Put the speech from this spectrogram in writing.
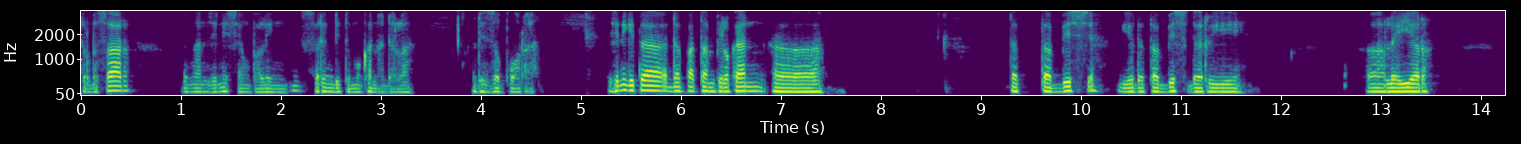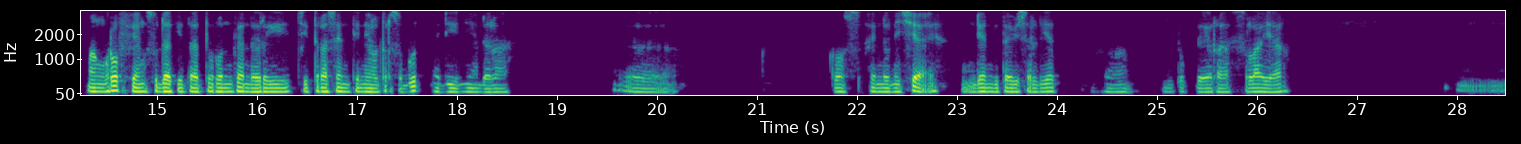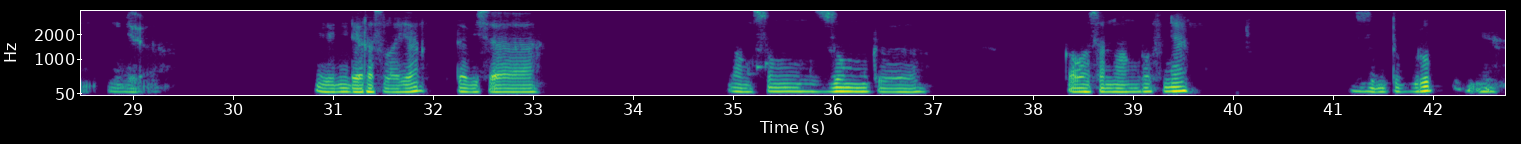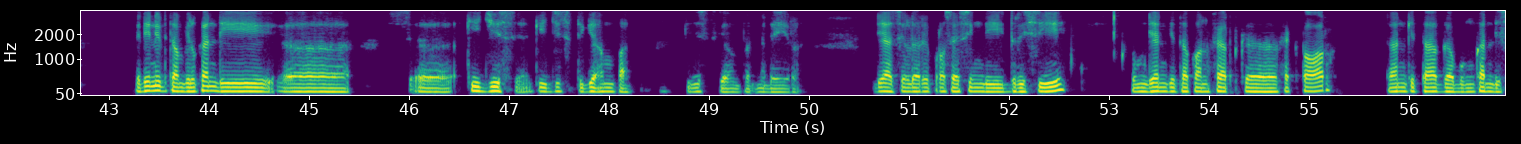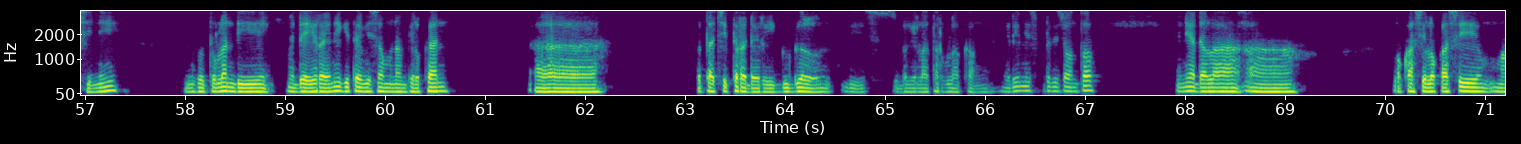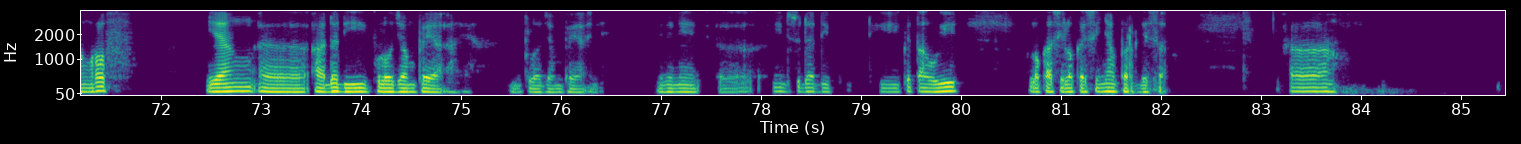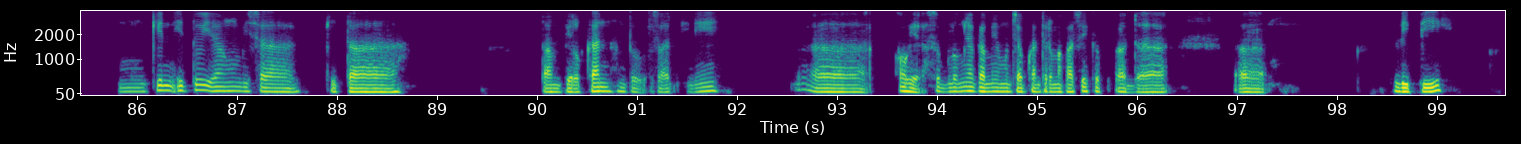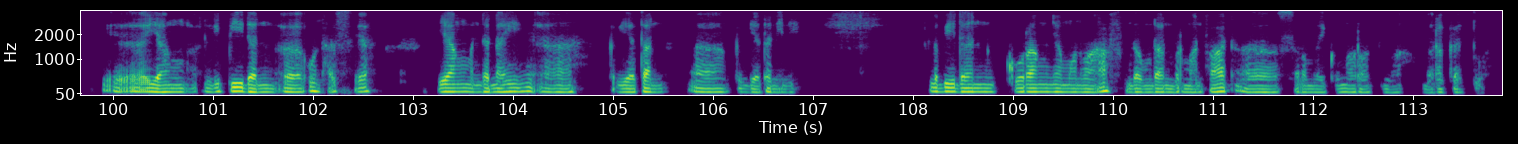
terbesar dengan jenis yang paling sering ditemukan adalah Rhizopora. Di sini kita dapat tampilkan uh, database ya, geodatabase dari uh, layer mangrove yang sudah kita turunkan dari Citra Sentinel tersebut. Jadi ini adalah uh, kos Indonesia ya. Kemudian kita bisa lihat uh, untuk daerah Selayar. Hmm, ya. ya, ini daerah Selayar. Kita bisa langsung zoom ke kawasan mangrove-nya zoom to group ya. jadi ini ditampilkan di uh, uh, QGIS ya QGIS 34 QGIS 34 Madeira dia hasil dari processing di Drisi kemudian kita convert ke vektor dan kita gabungkan di sini kebetulan di Madeira ini kita bisa menampilkan uh, peta citra dari Google di sebagai latar belakang. Jadi ini seperti contoh, ini adalah uh, lokasi-lokasi mangrove yang uh, ada di Pulau Jampea, ya, di Pulau Jampea ini. Jadi ini uh, ini sudah di, diketahui lokasi-lokasinya per desa. Uh, mungkin itu yang bisa kita tampilkan untuk saat ini. Uh, oh ya, sebelumnya kami mengucapkan terima kasih kepada uh, LIPI yang LIPI dan uh, Unhas ya yang mendanai uh, kegiatan kegiatan ini. Lebih dan kurangnya mohon maaf, mudah-mudahan bermanfaat. Assalamualaikum warahmatullahi wabarakatuh.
